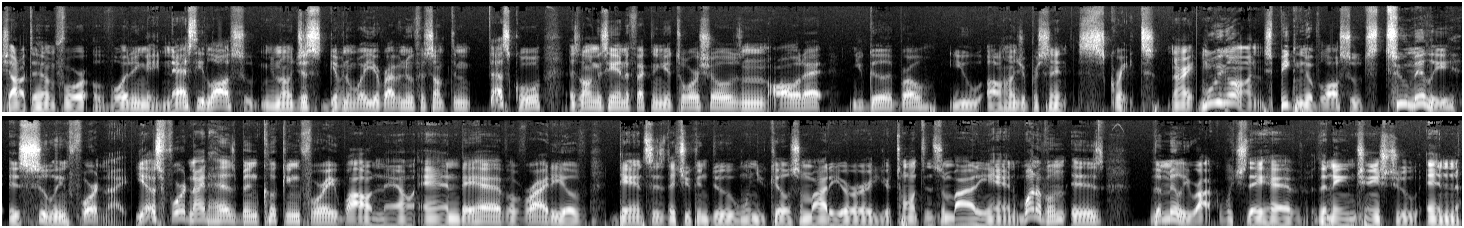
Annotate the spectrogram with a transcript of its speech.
shout out to him for avoiding a nasty lawsuit. You know, just giving away your revenue for something that's cool, as long as he ain't affecting your tour shows and all of that you good, bro. You 100% straight. All right. Moving on. Speaking of lawsuits, 2 Milli is suing Fortnite. Yes, Fortnite has been cooking for a while now, and they have a variety of dances that you can do when you kill somebody or you're taunting somebody, and one of them is the Milli Rock, which they have the name changed to in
